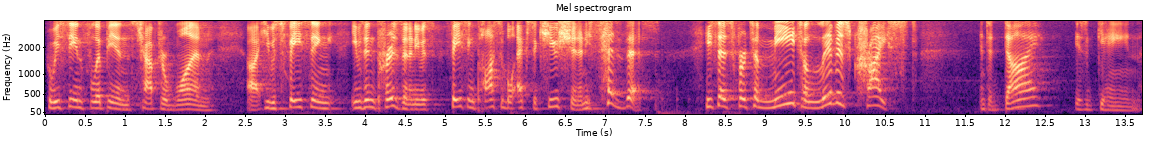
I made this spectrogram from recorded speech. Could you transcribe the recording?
who we see in Philippians chapter 1. Uh, he was facing, he was in prison and he was facing possible execution. And he says this He says, For to me to live is Christ, and to die is gain.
